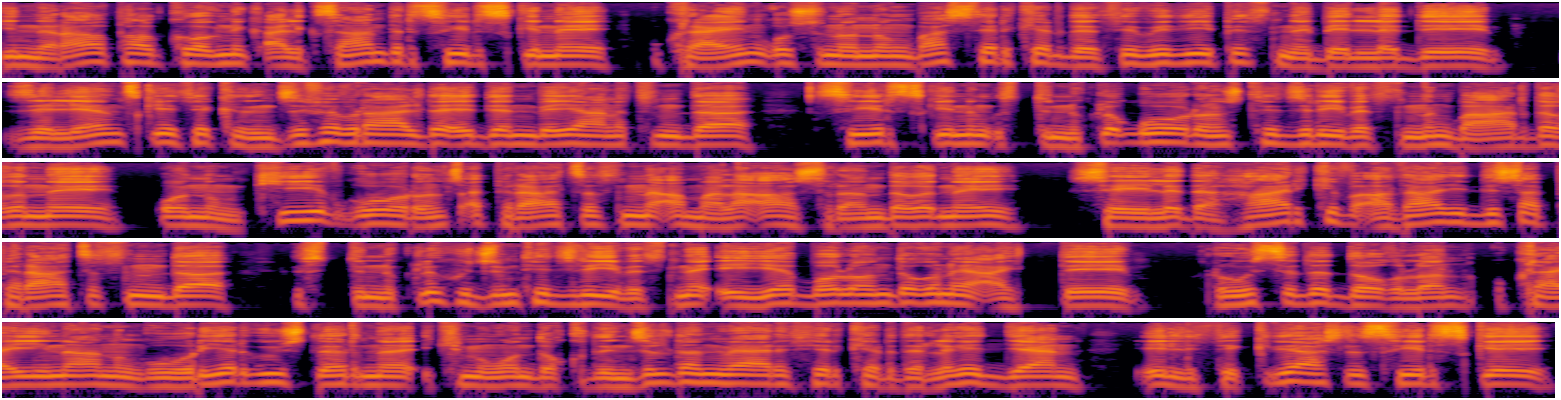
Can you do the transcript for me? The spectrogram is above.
general-polkownik Aleksandr Syrskini ukrain goşunynyň baş serkerdesi wezipesine belledi. Zelenskiý sekizinji fewralda eden beýanatynda Syrskiniň üstünlikli goranyş tejribesiniň bardygyny, onuň Kiýew goranyş operasiýasyny amala aşyrandygyny, şeýle-de Harkiwi azat ediş operasiýasynda üstünlikli hüjüm tejribesine eýe bolandygyny aýtdy. Russiýada doglan, Ukrainanyň gury ýer güýçlerine iki müň on dokuzynjy ýyldan bäri serkerdelik edýän elli sekiz ýaşly sirskiý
